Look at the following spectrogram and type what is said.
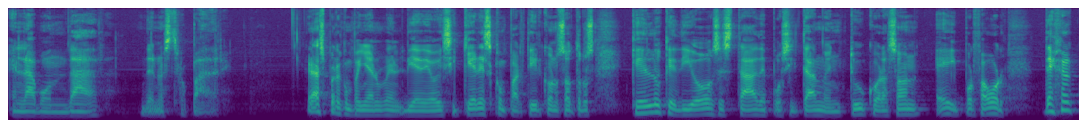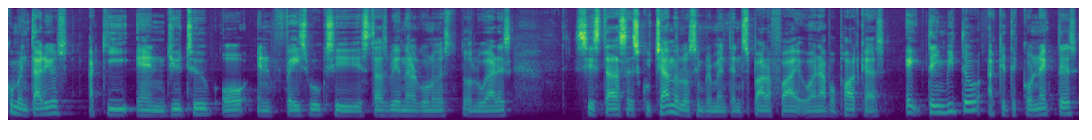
en la bondad de nuestro Padre. Gracias por acompañarme el día de hoy. Si quieres compartir con nosotros qué es lo que Dios está depositando en tu corazón, hey, por favor, deja comentarios aquí en YouTube o en Facebook si estás viendo en alguno de estos lugares. Si estás escuchándolo simplemente en Spotify o en Apple Podcasts, hey, te invito a que te conectes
